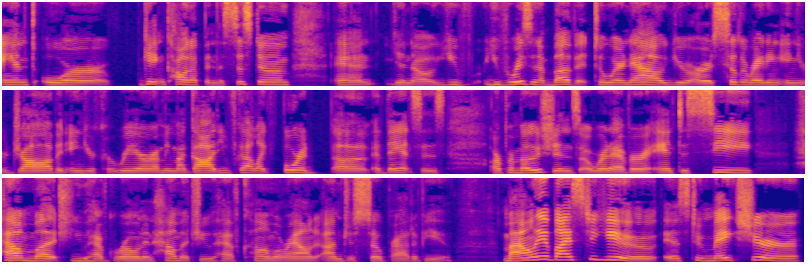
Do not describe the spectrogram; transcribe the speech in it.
and or getting caught up in the system and you know you've you've risen above it to where now you are accelerating in your job and in your career. I mean my god you've got like four uh, advances or promotions or whatever. And to see how much you have grown and how much you have come around i'm just so proud of you. My only advice to you is to make sure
